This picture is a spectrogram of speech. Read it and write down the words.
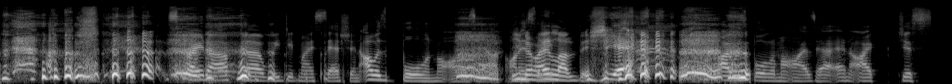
straight after we did my session. I was bawling my eyes out. Honestly. You know, I love this shit. Yeah, I was bawling my eyes out, and I just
